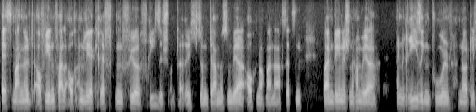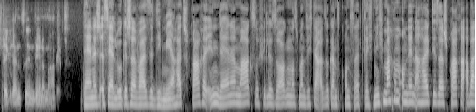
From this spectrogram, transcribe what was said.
Es mangelt auf jeden Fall auch an Lehrkräften für Friesischunterricht und da müssen wir auch nochmal nachsetzen. Beim Dänischen haben wir einen riesigen Pool nördlich der Grenze in Dänemark. Dänisch ist ja logischerweise die Mehrheitssprache in Dänemark. So viele Sorgen muss man sich da also ganz grundsätzlich nicht machen um den Erhalt dieser Sprache. Aber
